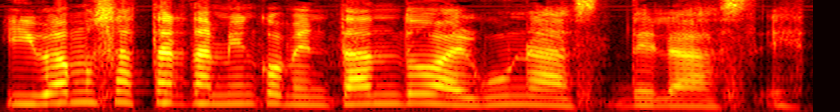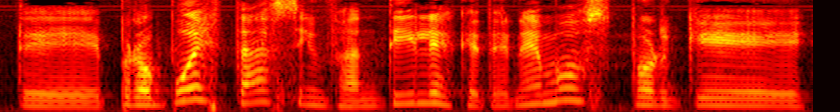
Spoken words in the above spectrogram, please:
Y vamos a estar también comentando algunas de las este, propuestas infantiles que tenemos, porque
